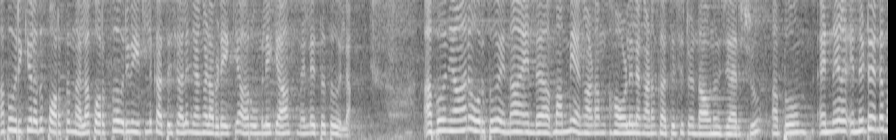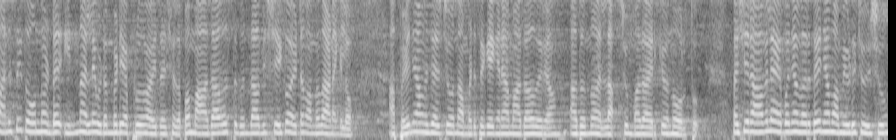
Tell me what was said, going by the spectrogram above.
അപ്പോൾ ഒരിക്കലും അത് പുറത്തുനിന്നല്ല. പുറത്ത് ഒരു വീട്ടിൽ കത്തിച്ചാലും ഞങ്ങൾ അവിടേക്ക് ആ റൂമിലേക്ക് ആ സ്മെല്ല് എത്തത്തുമില്ല. അപ്പോൾ ഞാൻ ഓർത്തു എന്നാൽ എന്റെ മമ്മി എങ്ങാണം ഹാളിൽ എങ്ങാനും കത്തിച്ചിട്ടുണ്ടാവുമെന്ന് വിചാരിച്ചു. അപ്പോൾ എന്നെ എന്നിട്ടും എന്റെ മനസ്സിൽ തോന്നുന്നുണ്ട് ഇന്നല്ലേ ഉടമ്പടി അപ്രൂവ് ആയത്. ചിലപ്പോൾ മാതാവ് സുഗന്ധാഭിഷേകമായിട്ട് വന്നതാണെങ്കിലോ. അപ്പോഴും ഞാൻ വിചാരിച്ചു നമ്മുടെ അടുത്തേക്ക് എങ്ങനെയാണ് മാതാവ് വരിക അതൊന്നും അല്ല. ചുമ്മാതായിരിക്കും എന്ന് ഓർത്തു. പക്ഷേ രാവിലെ ആയപ്പോൾ ഞാൻ വെറുതെ ഞാൻ മമ്മിയോട് ചോദിച്ചു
